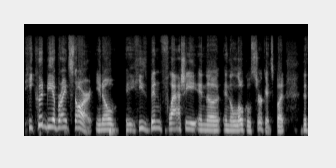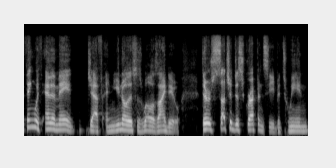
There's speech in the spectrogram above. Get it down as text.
he could be a bright star. You know, he's been flashy in the in the local circuits, but the thing with MMA, Jeff, and you know this as well as I do, there's such a discrepancy between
